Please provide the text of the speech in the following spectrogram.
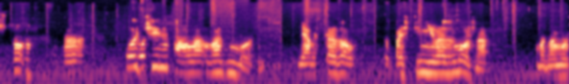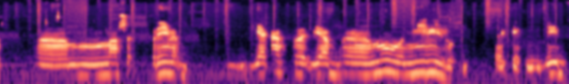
что э, очень мало возможно. Я бы сказал, что почти невозможно, потому что э, наше время, я как-то, я э, ну, не вижу таких людей,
